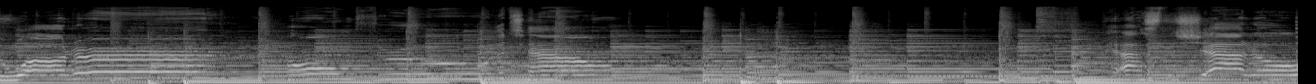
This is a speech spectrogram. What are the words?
The way shadows.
